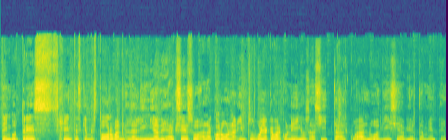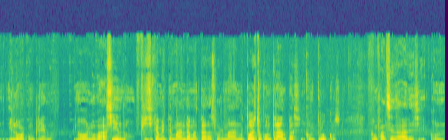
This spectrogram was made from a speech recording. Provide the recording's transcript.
tengo tres gentes que me estorban la línea de acceso a la corona y entonces voy a acabar con ellos, así tal cual lo dice abiertamente y lo va cumpliendo, ¿no? Lo va haciendo. Físicamente manda a matar a su hermano, todo esto con trampas y con trucos, con falsedades y con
